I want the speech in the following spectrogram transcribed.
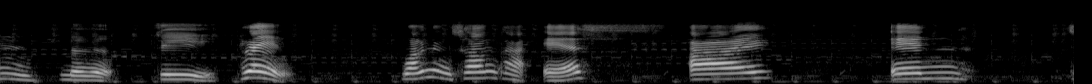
N เนอะ G plain วรรคหนึ่งช่องค่ะ S I N G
